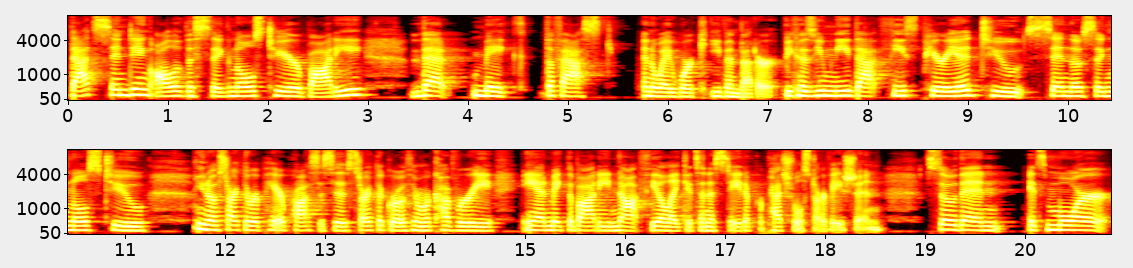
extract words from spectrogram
that's sending all of the signals to your body that make the fast in a way work even better because you need that feast period to send those signals to you know start the repair processes start the growth and recovery and make the body not feel like it's in a state of perpetual starvation. So then it's more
